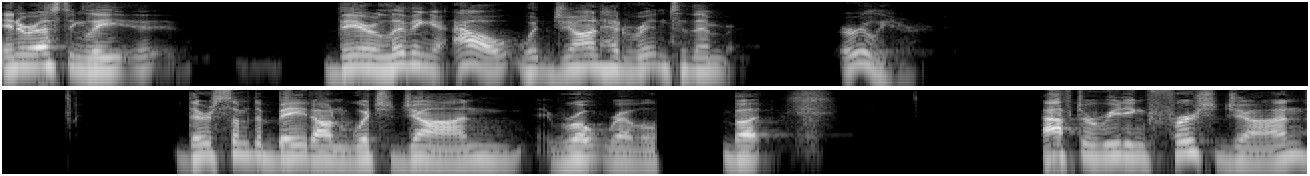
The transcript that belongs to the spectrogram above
Interestingly, they are living out what John had written to them earlier. There's some debate on which John wrote Revelation, but after reading First John,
